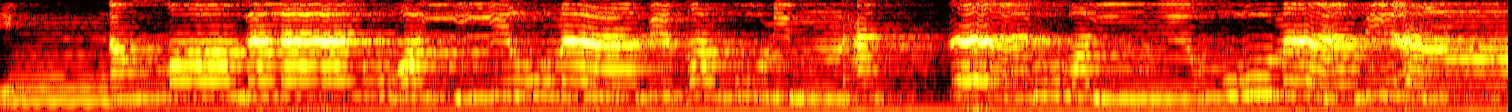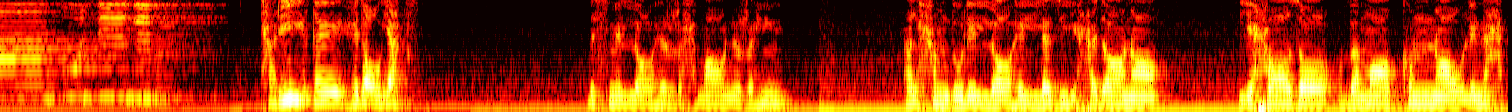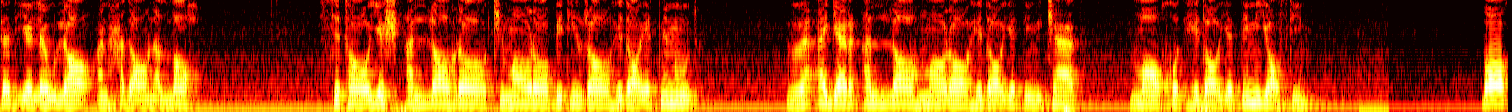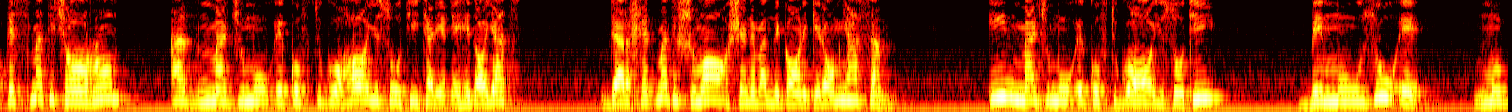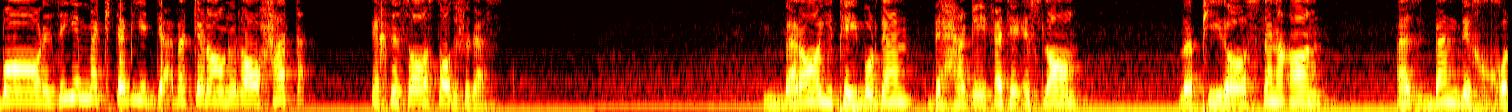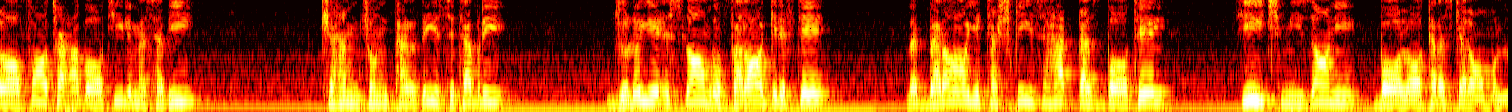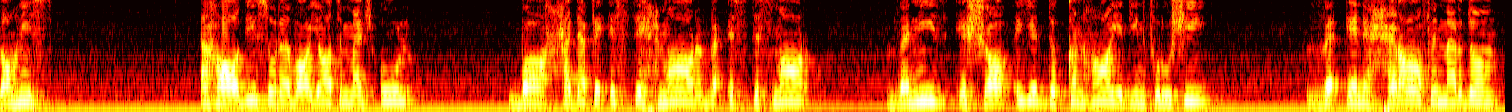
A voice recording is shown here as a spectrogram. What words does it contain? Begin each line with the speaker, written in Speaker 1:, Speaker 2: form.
Speaker 1: طریق هدایت. بسم الله الرحمن الرحیم. الحمد لله الذي هدانا. لهذا و ما كنا لنهتدي لولا ان هدانا الله. ستایش الله را که ما را بدین راه هدایت نمود و اگر الله ما را هدایت نمی کرد ما خود هدایت نمی یافتیم با قسمت چهارم از مجموع گفتگوهای صوتی طریق هدایت در خدمت شما شنوندگان گرامی هستم. این مجموع گفتگوهای صوتی به موضوع مبارزه مکتبی دعوتگران راه حق اختصاص داده شده است. برای پی بردن به حقیقت اسلام و پیراستن آن از بند خرافات و عباطیل مذهبی که همچون پرده ستبری جلوی اسلام رو فرا گرفته و برای تشخیص حق از باطل هیچ میزانی بالاتر از کلام الله نیست. احادیث و روایات مجعول با هدف استحمار و استثمار و نیز اشاعه دکانهای دین فروشی و انحراف مردم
